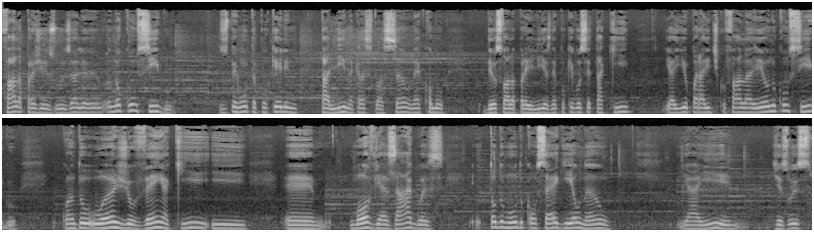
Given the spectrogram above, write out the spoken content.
fala para Jesus: Olha, eu não consigo. Jesus pergunta por que ele está ali naquela situação, né? Como Deus fala para Elias, né? Porque você está aqui? E aí o paralítico fala: Eu não consigo. Quando o anjo vem aqui e é, move as águas, todo mundo consegue, eu não. E aí Jesus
